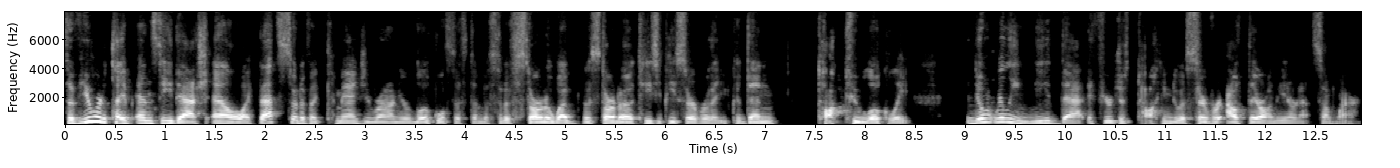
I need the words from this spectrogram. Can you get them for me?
So if you were to type nc-l, like that's sort of a command you run on your local system to sort of start a web, to start a TCP server that you could then talk to locally. You don't really need that if you're just talking to a server out there on the internet somewhere.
